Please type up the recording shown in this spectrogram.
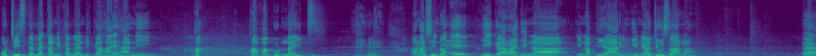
Otis the mechanic ameandika hi honey, ha, have a good night. Anashindwa eh, hii garage ina, ina PR ingine ya juu sana eh?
